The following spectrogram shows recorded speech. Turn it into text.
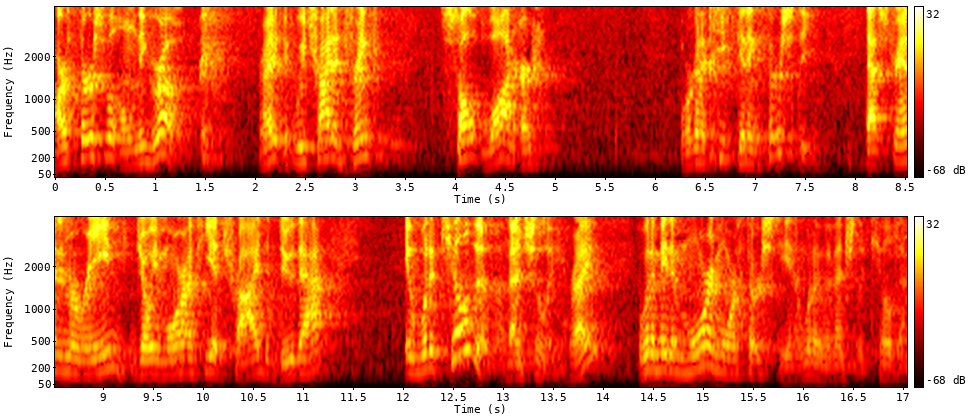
our thirst will only grow. Right? If we try to drink salt water, we're going to keep getting thirsty. That stranded Marine, Joey Moore, if he had tried to do that, it would have killed him eventually, right? It would have made him more and more thirsty, and it would have eventually killed him.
